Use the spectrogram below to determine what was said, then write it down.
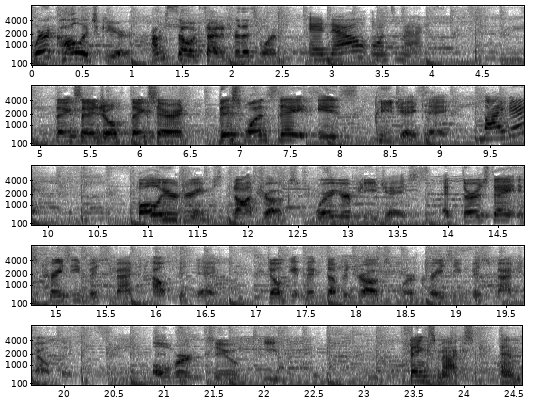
Wear college gear. I'm so excited for this one. And now, on to Max. Thanks, Angel. Thanks, Aaron. This Wednesday is PJ Day. My day? Follow your dreams, not drugs. Wear your PJs. And Thursday is Crazy Mismatched Outfit Day. Don't get mixed up in drugs. Wear a crazy mismatched outfit. And over to Avery. Thanks, Max. And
